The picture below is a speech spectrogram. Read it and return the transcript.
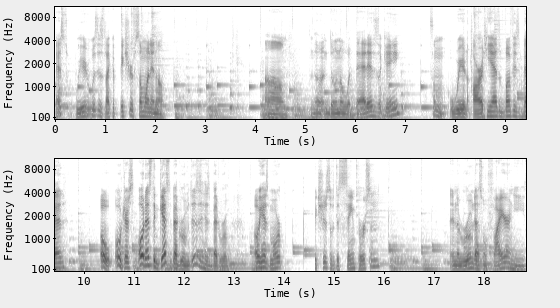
That's weird. Was this like a picture of someone in a... Um, don't, don't know what that is, okay? Some weird art he has above his bed. Oh, oh, there's... Oh, that's the guest bedroom. This is his bedroom. Oh, he has more pictures of the same person in a room that's on fire and he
